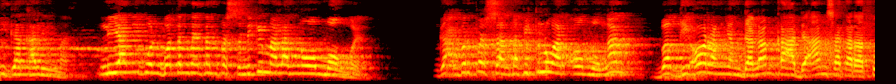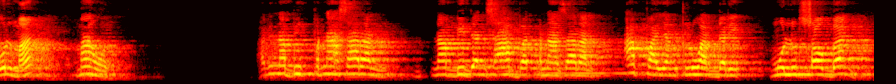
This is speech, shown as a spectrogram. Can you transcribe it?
tiga kalimat. Liani pun buatan nenten pesen niki malah ngomong we. Enggak berpesan tapi keluar omongan bagi orang yang dalam keadaan sakaratul ma maut. Hari Nabi penasaran, Nabi dan sahabat penasaran apa yang keluar dari mulut Soban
